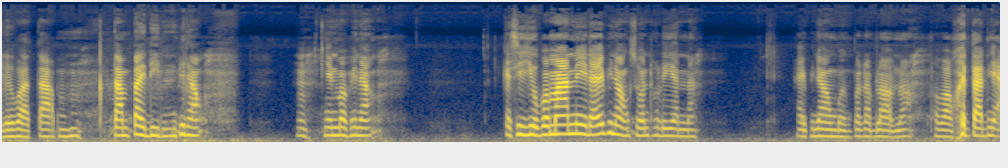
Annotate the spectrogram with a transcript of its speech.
หรือว่าตามตามใต้ดินพี่น้องเห็นบ่พี่น้องกระสิอยู่ประมาณนี้ได้พี่น้องสวนทุเรียนนะให้พี่น้องเบิ่งไปรอบๆเนาะเพราะว่าค่อยตัดหญ้า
